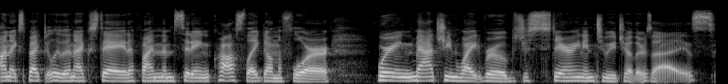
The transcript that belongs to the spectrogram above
unexpectedly the next day to find them sitting cross-legged on the floor. Wearing matching white robes, just staring into each other's eyes.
